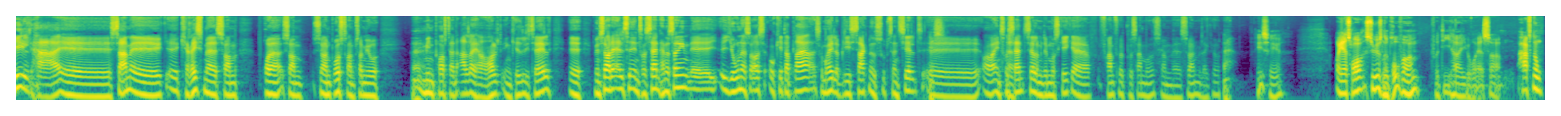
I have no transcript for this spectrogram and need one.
helt har øh, samme øh, karisma som, som Søren Brostrøm, som jo ja. min påstand aldrig har holdt en kedelig tale. Øh, men så er det altid interessant. Han er sådan en, øh, Jonas også, okay, der plejer som regel at blive sagt noget substantielt yes. øh, og interessant, ja. selvom det måske ikke er fremført på samme måde, som øh, Søren ville have gjort. Ja, helt sikkert. Og jeg tror, styrelsen har brug for ham, for de har jo altså haft nogle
